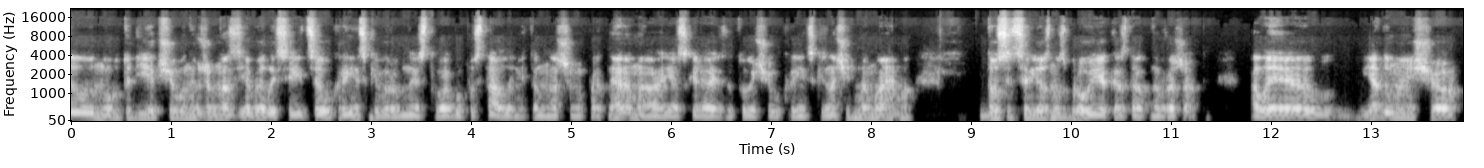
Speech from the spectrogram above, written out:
ну тоді, якщо вони вже в нас з'явилися, і це українське виробництво або поставлені там нашими партнерами, а я схиляюсь до того, що українське, значить, ми маємо досить серйозну зброю, яка здатна вражати. Але я думаю, що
